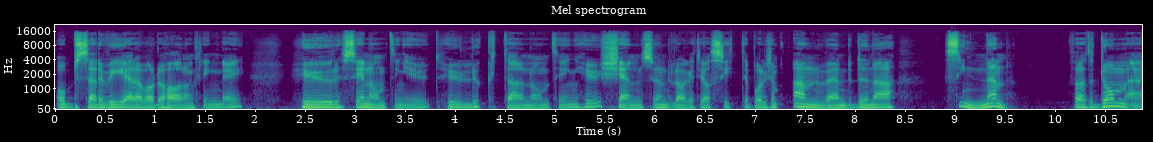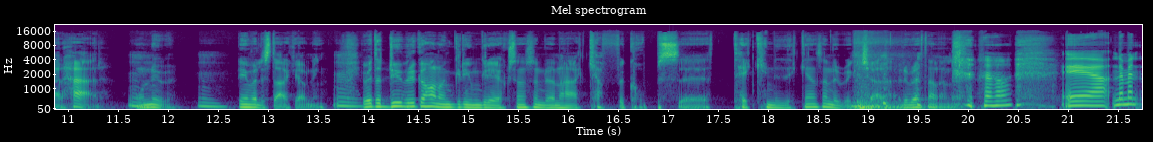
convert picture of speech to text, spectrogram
Observera vad du har omkring dig. Hur ser någonting ut? Hur luktar någonting? Hur känns underlaget jag sitter på? Liksom använd dina sinnen för att de är här och nu. Det är en väldigt stark övning. Jag vet att du brukar ha någon grym grej också, som den här kaffekoppstekniken som du brukar köra. Vill du berätta om den? Eh, nej men,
